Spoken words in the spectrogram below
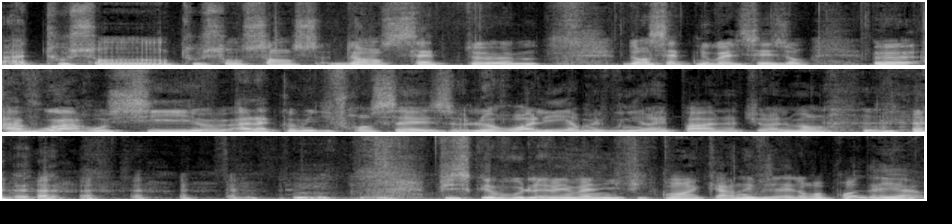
a tout son, tout son sens dans cette, dans cette nouvelle saison. Euh, à voir aussi euh, à la Comédie Française Le Roi Lire, mais vous n'irez pas, naturellement. Puisque vous l'avez magnifiquement incarné. Vous allez le reprendre d'ailleurs?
